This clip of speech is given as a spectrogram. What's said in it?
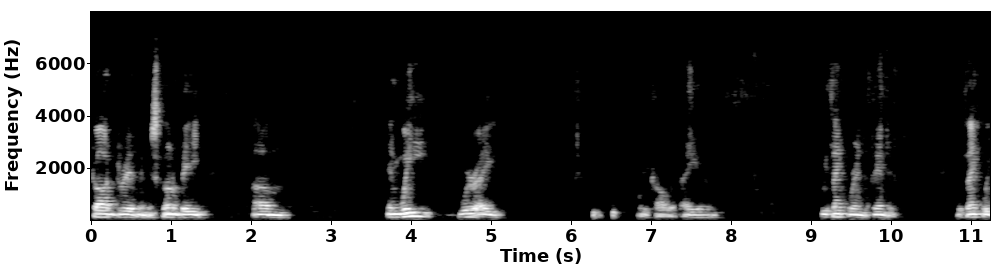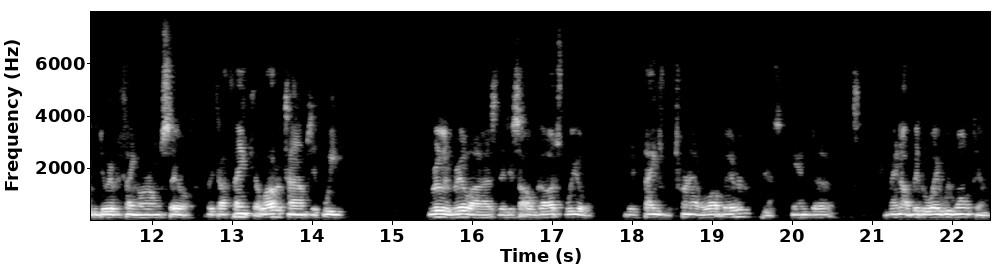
God driven, it's gonna be, um, and we, we're a, what do you call it, a, um, we think we're independent. We think we can do everything our own self, but I think a lot of times if we really realize that it's all God's will, that things will turn out a lot better. Yes. And, uh, may not be the way we want them.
